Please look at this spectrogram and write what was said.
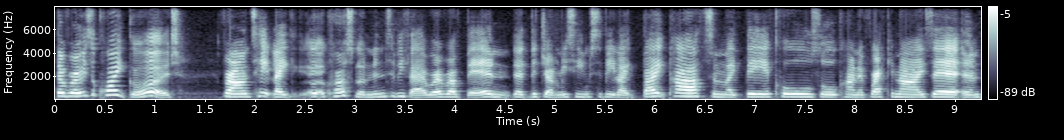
the roads are quite good round here, like across London, to be fair, wherever I've been, there, there generally seems to be like bike paths and like vehicles all kind of recognise it. And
